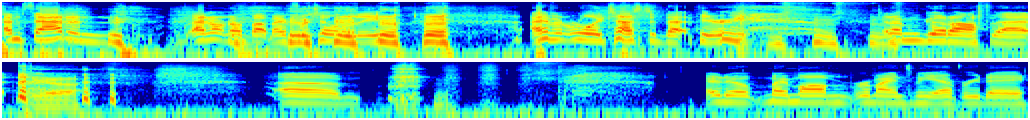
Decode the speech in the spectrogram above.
I'm sad and I don't know about my fertility. I haven't really tested that theory, and I'm good off that. yeah. Um, I know my mom reminds me every day.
